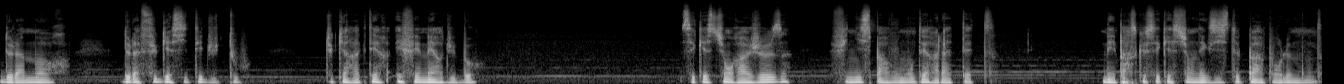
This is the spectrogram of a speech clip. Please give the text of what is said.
de la mort, de la fugacité du tout, du caractère éphémère du beau Ces questions rageuses finissent par vous monter à la tête mais parce que ces questions n'existent pas pour le monde.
